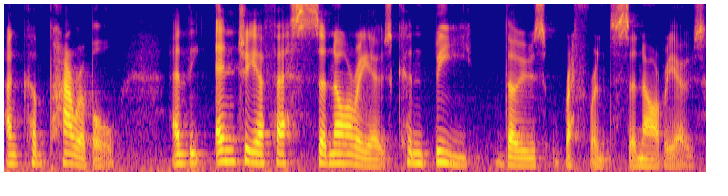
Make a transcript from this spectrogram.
and comparable. And the NGFS scenarios can be those reference scenarios.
